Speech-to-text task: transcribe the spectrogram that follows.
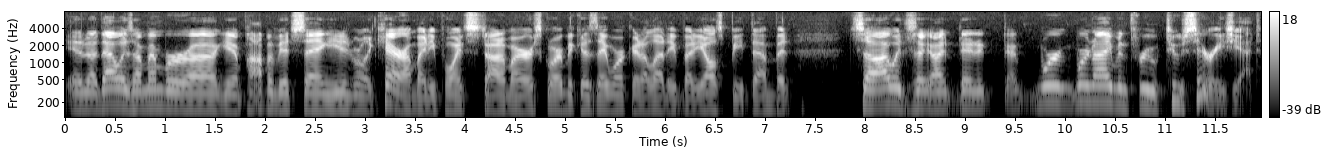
And uh, that was I remember uh, you know Popovich saying he didn't really care how many points Stoudemire scored because they weren't going to let anybody else beat them, but so I would say I, we're we're not even through two series yet,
